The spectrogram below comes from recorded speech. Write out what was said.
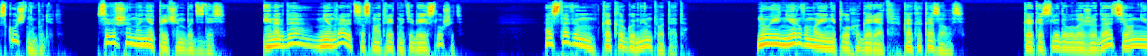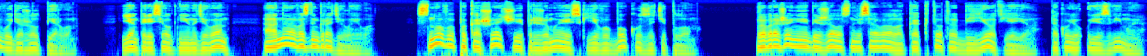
Скучно будет. Совершенно нет причин быть здесь. Иногда мне нравится смотреть на тебя и слушать. Оставим как аргумент вот это. Ну и нервы мои неплохо горят, как оказалось. Как и следовало ожидать, он не выдержал первым. Ян пересел к ней на диван, а она вознаградила его. Снова покошачьи, прижимаясь к его боку за теплом. Воображение безжалостно рисовало, как кто-то бьет ее, такую уязвимую,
